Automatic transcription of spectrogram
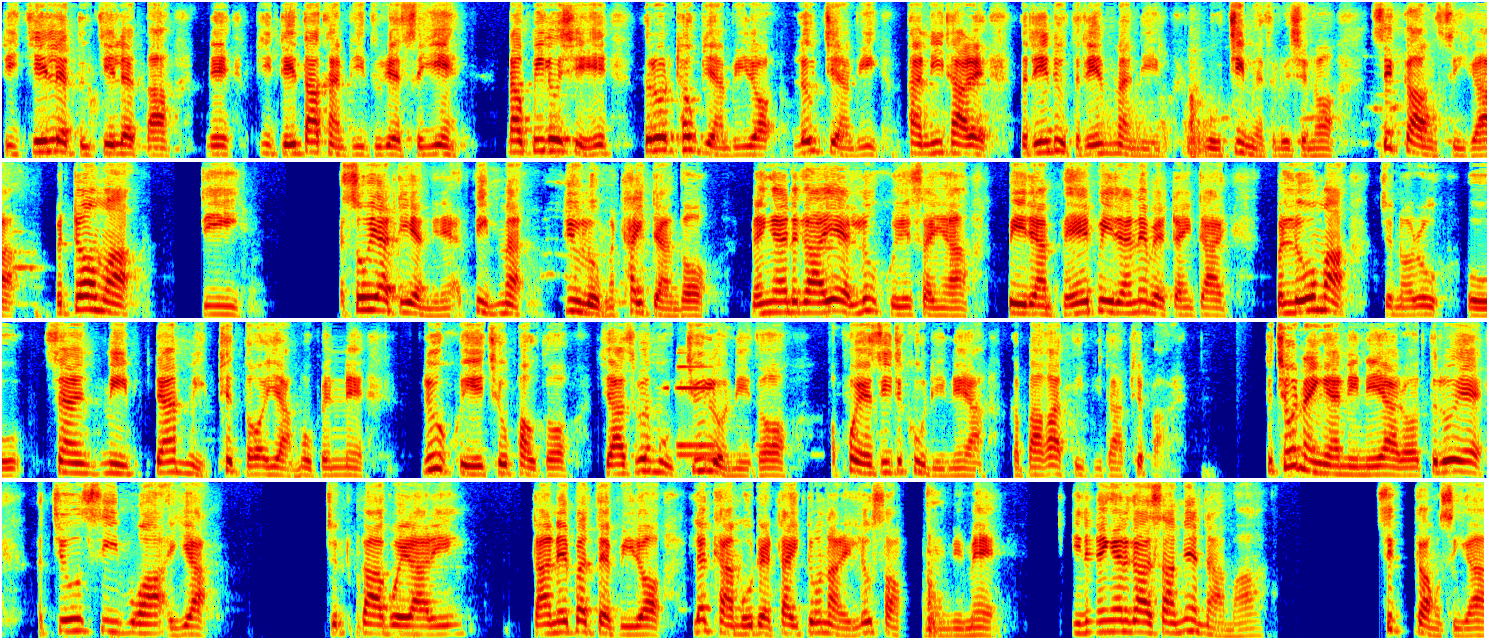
ဒီကျေးလက်သူကျေးလက်သားနေပြည်ဒေသခံပြည်သူတွေစရင် နောက်ပြီးလို့ရှိရင်သူတို့ထုတ်ပြန်ပြီးတော့လှုပ်ကြံပြီးဖန်တီးထားတဲ့သတင်းတုသတင်းမှန်တွေကိုကြည့်မယ်ဆိုလို့ရှင်တော့စစ်ကောင်စီကဘတော်မှဒီအစိုးရတရက်အနေနဲ့အတိမတ်ပြုလို့မထိုက်တန်သောနိုင်ငံတကာရဲ့လူခွေဆိုင်ရာပေဒံဘဲပေဒံနဲ့ပဲတိုင်တိုင်ဘလို့မှကျွန်တော်တို့ဟိုစံမီတမ်းမီဖြစ်သောအရာမဟုတ်ဘဲနဲ့လူခွေချိုးဖောက်သောရာဇဝတ်မှုကျူးလွန်နေသောအဖွဲ့အစည်းတစ်ခုဒီနေရာကဘာကတည်ပြီးသားဖြစ်ပါတယ် တချို့နိုင်ငံအနေနဲ့ကတော့သူတို့ရဲ့အကျိုးစီးပွားအရာကာကွယ်တာတွေဒါနဲ့ပတ်သက်ပြီးတော့လက်ခံမှုတဲ့တိုက်တွန်းတာတွေလှုပ်ဆောင်နေပေမဲ့ဒီနိုင်ငံတကာစာမျက်နှာမှာစစ်ကောင်စီက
